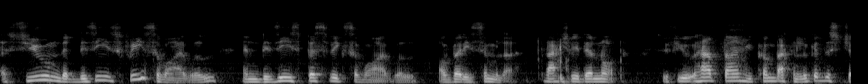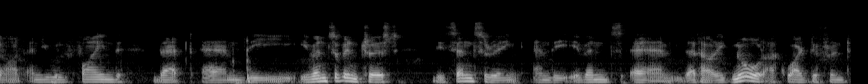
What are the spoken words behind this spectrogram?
assume that disease-free survival and disease-specific survival are very similar, but actually they're not. So if you have time, you come back and look at this chart, and you will find that um, the events of interest, the censoring, and the events um, that are ignored are quite different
